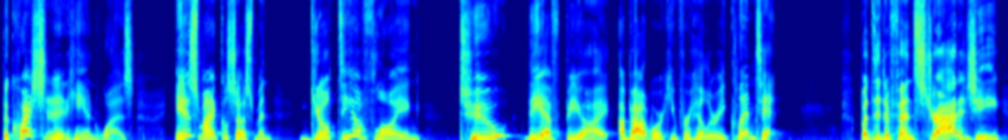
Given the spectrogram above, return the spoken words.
The question at hand was Is Michael Sussman guilty of lying to the FBI about working for Hillary Clinton. But the defense strategy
